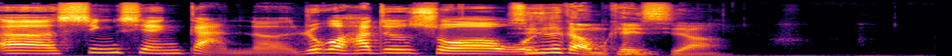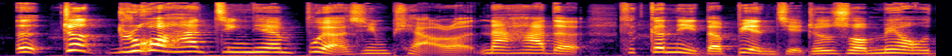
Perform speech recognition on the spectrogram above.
呃新鲜感呢？如果他就是说我新鲜感，我们可以一起啊。呃，就如果他今天不小心嫖了，那他的他跟你的辩解就是说没有，我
